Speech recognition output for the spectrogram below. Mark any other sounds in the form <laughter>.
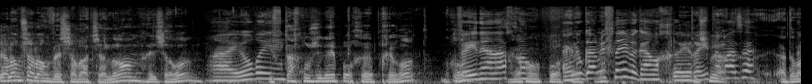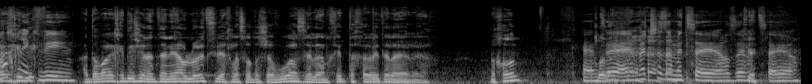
שלום שלום ושבת שלום, היי שרון. היי אורי. הבטחנו שנהיה פה אחרי הבחירות, נכון? והנה אנחנו. היינו גם לפני וגם אחרי, ראית מה זה? אנחנו עקביים. הדבר היחידי שנתניהו לא הצליח לעשות השבוע זה להנחית את החרית על הירח, נכון? כן, האמת שזה מצער, זה כן. מצער.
